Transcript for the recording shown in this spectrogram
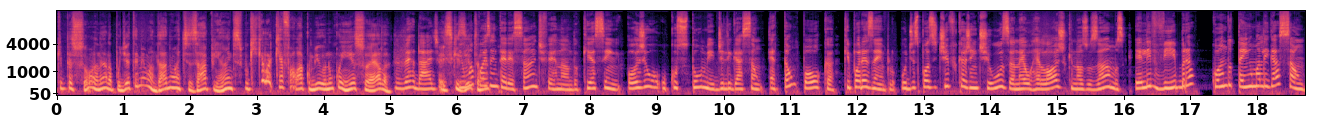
que pessoa, né? Ela podia ter me mandado um WhatsApp antes. Por que, que ela quer falar comigo? Eu não conheço ela. É verdade. É esquisito, e uma coisa né? interessante, Fernando, que assim, hoje o, o, costume de ligação é tão pouca que, por exemplo, o dispositivo que a gente usa, né, o relógio que nós usamos, ele vibra quando tem uma ligação.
